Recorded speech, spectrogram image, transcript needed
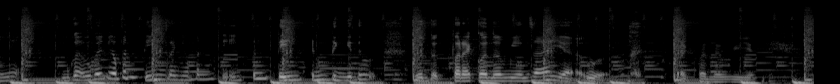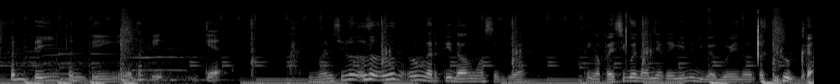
kayaknya bukan bukan nggak penting bukan nggak penting. Penting penting itu untuk perekonomian saya. Wah perekonomian. Penting penting. Ya tapi kayak ah gimana sih? Lu lu lu, lu ngerti dong maksud gue nanti ngapain sih gue nanya kayak gini juga gue nonton juga.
